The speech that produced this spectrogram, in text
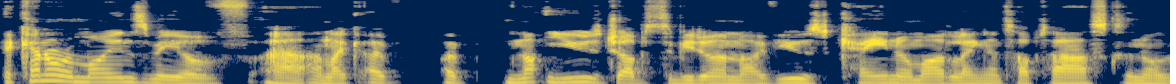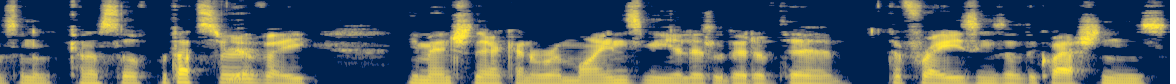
It kind of reminds me of, uh, and like I've I've not used jobs to be done. I've used Kano modeling and top tasks and all this kind of stuff. But that survey you mentioned there kind of reminds me a little bit of the the phrasings of the questions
